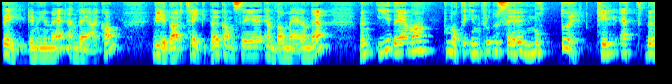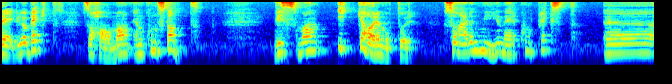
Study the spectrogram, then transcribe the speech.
veldig mye mer enn det jeg kan. Vidar Tregde kan si enda mer enn det. Men i det man på en måte introduserer motor til et bevegelig objekt, så har man en konstant. Hvis man ikke har en motor, så er det mye mer komplekst eh,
